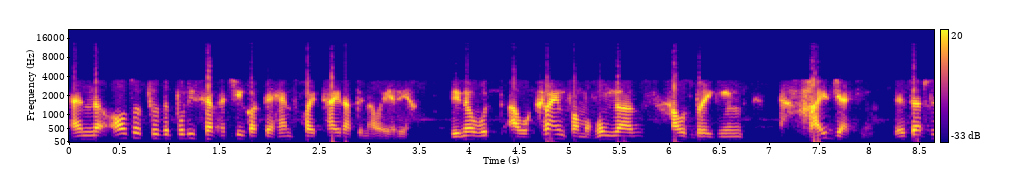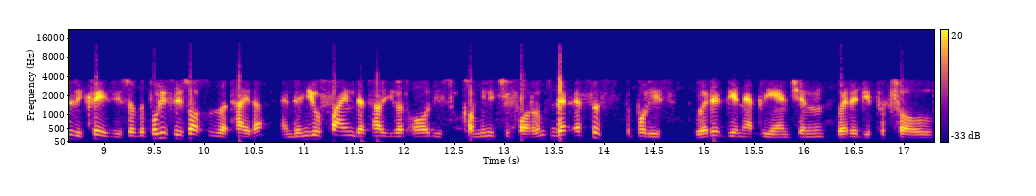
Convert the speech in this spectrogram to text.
And also, to the police have actually got their hands quite tied up in our area. You know, with our crime from hungas, housebreaking, hijacking, it's absolutely crazy. So the police resources are tied up, and then you find that's how you got all these community forums that assist the police, whether it be an apprehension, whether it be patrols,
